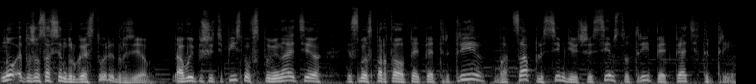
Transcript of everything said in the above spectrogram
Но это уже совсем другая история, друзья. А вы пишите письма, вспоминайте смс-портал 5533, WhatsApp плюс 7967 103 5533.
